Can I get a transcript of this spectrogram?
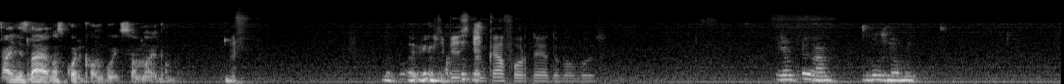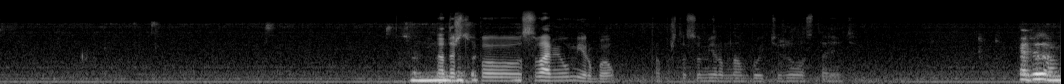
А не знаю, насколько он будет со мной там. Тебе с ним комфортно, я думаю, будет. Ну, да, должно быть. Надо, чтобы с вами Умир был. Потому что с Умиром нам будет тяжело стоять. Это да.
